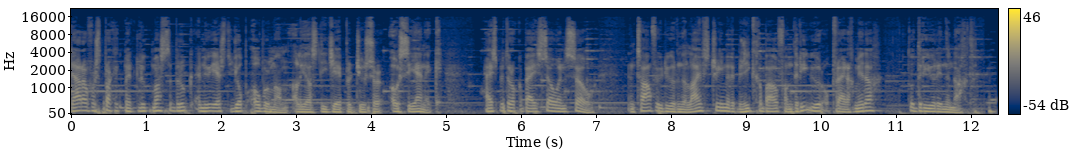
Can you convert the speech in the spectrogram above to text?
Daarover sprak ik met Luc Masterbroek en nu eerst Job Oberman, alias DJ-producer Oceanic. Hij is betrokken bij So So, een 12 uur durende livestream in het Muziekgebouw van 3 uur op vrijdagmiddag tot 3 uur in de nacht.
